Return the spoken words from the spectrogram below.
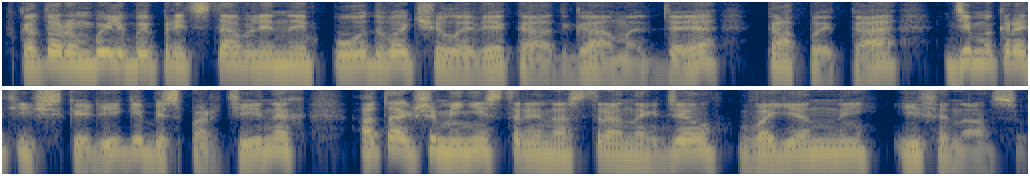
в котором были бы представлены по два человека от ГАМЭ-Д, КПК, Демократической лиги беспартийных, а также министры иностранных дел, военный и финансов.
